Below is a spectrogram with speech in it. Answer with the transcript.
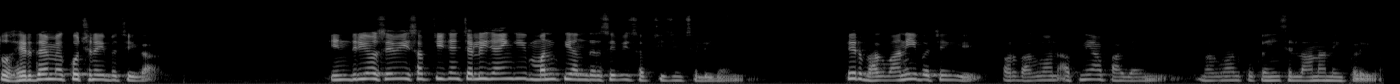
तो हृदय में कुछ नहीं बचेगा। इंद्रियों से भी सब चीज़ें चली जाएँगी, मन के अंदर से भी सब चीज़ें चली जाएँगी। फिर भगवान ही बचेंगे। और भगवान अपने आप आ जाएँगे। भगवान को कहीं से लाना नहीं पड़ेगा।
